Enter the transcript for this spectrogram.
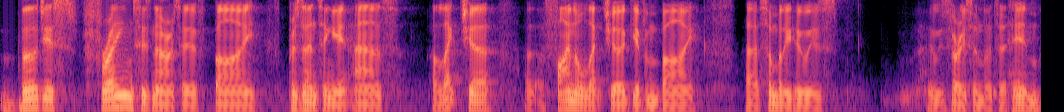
Burgess frames his narrative by presenting it as a lecture, a, a final lecture given by uh, somebody who is, who is very similar to him,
